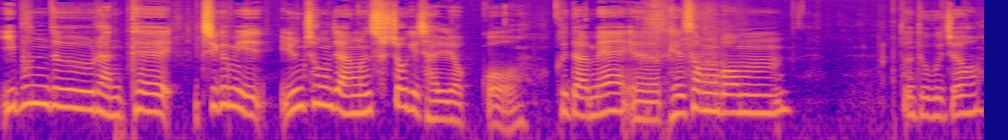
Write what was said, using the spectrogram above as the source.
이분들한테 지금 이윤 총장은 수족이 잘렸고 그 다음에 예, 배성범 또 누구죠?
